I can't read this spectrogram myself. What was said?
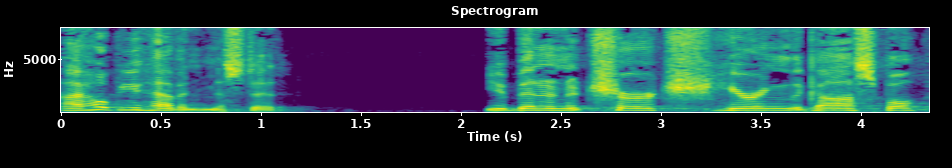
I hope you haven't missed it. You've been in a church hearing the gospel.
